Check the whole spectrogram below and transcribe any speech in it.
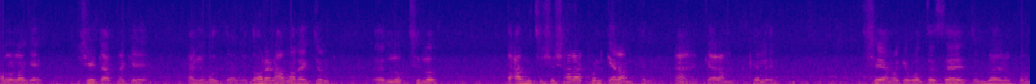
ভালো লাগে, সেটা আপনাকে আগে বলতে হবে। ধরেন আমার একজন লোক ছিল, তার হচ্ছে সে সারাক্ষণ ক্যারাম খেলে হ্যাঁ ক্যারাম খেলে। সে আমাকে বলতেছে, তোমরা এরকম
